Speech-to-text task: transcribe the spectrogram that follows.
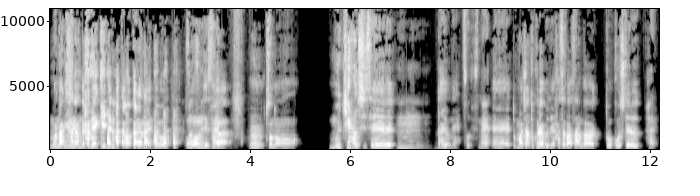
まあ何がなんだかね、聞いてる方はわからないと思うんですが、うん、その、向き合う姿勢うん。だよね。そうですね。えっ、と、マーチャントクラブで長谷川さんが投稿してるはい。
